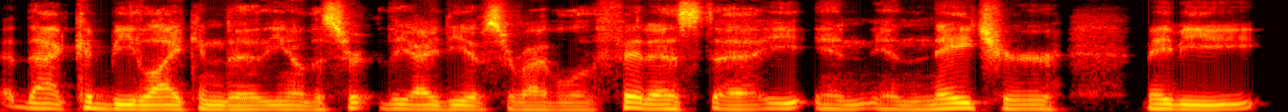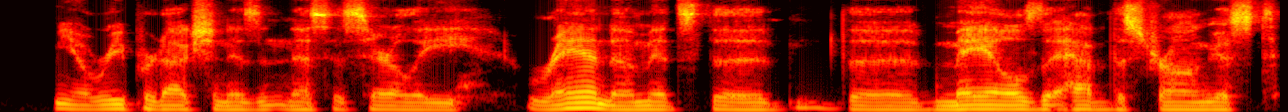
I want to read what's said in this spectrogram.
that could be likened to you know the the idea of survival of the fittest uh, in in nature. Maybe you know reproduction isn't necessarily random it's the the males that have the strongest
